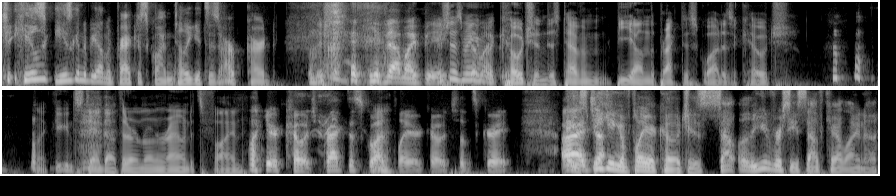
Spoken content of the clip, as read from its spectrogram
He's he's going to be on the practice squad until he gets his ARP card. yeah, that might be. let's just make That him a might be. coach and just have him be on the practice squad as a coach. like you can stand out there and run around; it's fine. player coach, practice squad player coach. That's great. All Hey, right, Jo- speaking of player coaches, South, the University of South Carolina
